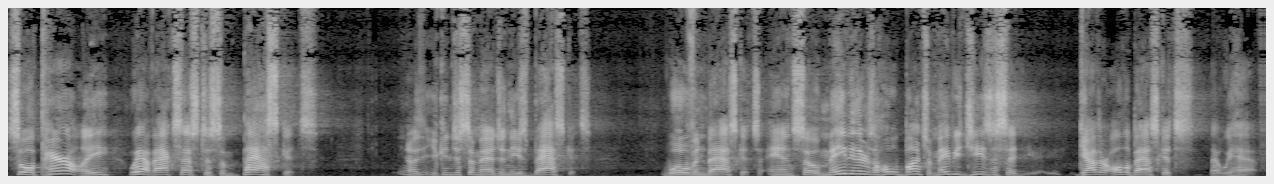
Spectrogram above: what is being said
So apparently, we have access to some baskets. You know, you can just imagine these baskets, woven baskets. And so maybe there's a whole bunch of, maybe Jesus said, gather all the baskets that we have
